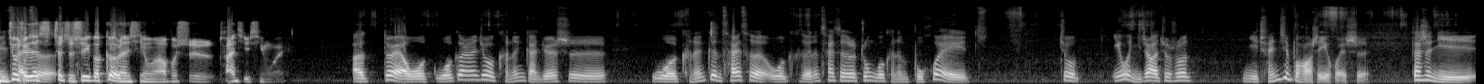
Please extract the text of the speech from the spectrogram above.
你就觉得这只是一个个人行为，而不是团体行为。啊，对啊，我我个人就可能感觉是，我可能更猜测，我可能猜测说中国可能不会，就因为你知道，就是说你成绩不好是一回事，但是你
